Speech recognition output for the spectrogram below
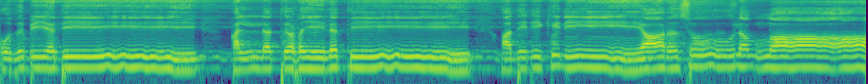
خذ بيدي قلت حيلتي أدركني يا رسول الله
